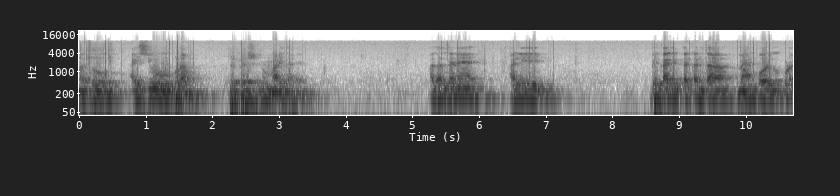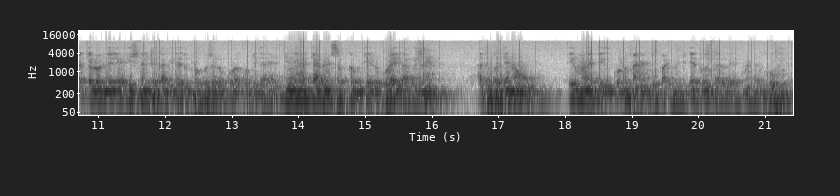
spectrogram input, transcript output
ಮತ್ತು ಐ ಸಿ ಯು ಕೂಡ ಪ್ರಿಪ್ರೇಷನ್ನು ಮಾಡಿದ್ದಾರೆ. ಅದಲ್ಲದೆ ಅಲ್ಲಿ ಬೇಕಾಗಿರ್ತಕ್ಕಂಥ ಮ್ಯಾನ್ ಪವರಿಗೂ ಕೂಡ ಕೆಲವೊಂದಲ್ಲಿ ಅಡಿಷನಲ್ ಬೇಕಾಗಿದೆ. ಅದು ಪ್ರಪೋಸಲ್ ಕೂಡ ಕೊಟ್ಟಿದ್ದಾರೆ. ಹಿಂದಿನ ಕ್ಯಾಬಿನೆಟ್ ಸಬ್ ಕಮಿಟಿಯಲ್ಲೂ ಕೂಡ ಈಗಾಗಲೇ ಅದ್ರ ಬಗ್ಗೆ ನಾವು ತೀರ್ಮಾನ ತೆಗೆದುಕೊಂಡು ಫೈನಾನ್ಸ್ ಡಿಪಾರ್ಟ್ಮೆಂಟ್ಗೆ ಅದು ಈಗಾಗಲೇ ರೆಕಮೆಂಡ್ ಆಗಿ ಹೋಗಿದೆ.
